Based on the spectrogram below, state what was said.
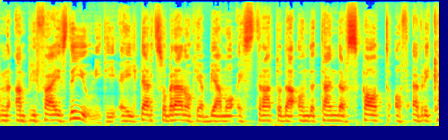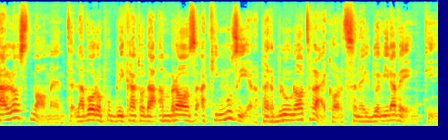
Return Amplifies the Unity è il terzo brano che abbiamo estratto da On the Tender Spot of Every Calloused Moment, lavoro pubblicato da Ambrose Akinmusir per Blue Note Records nel 2020.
